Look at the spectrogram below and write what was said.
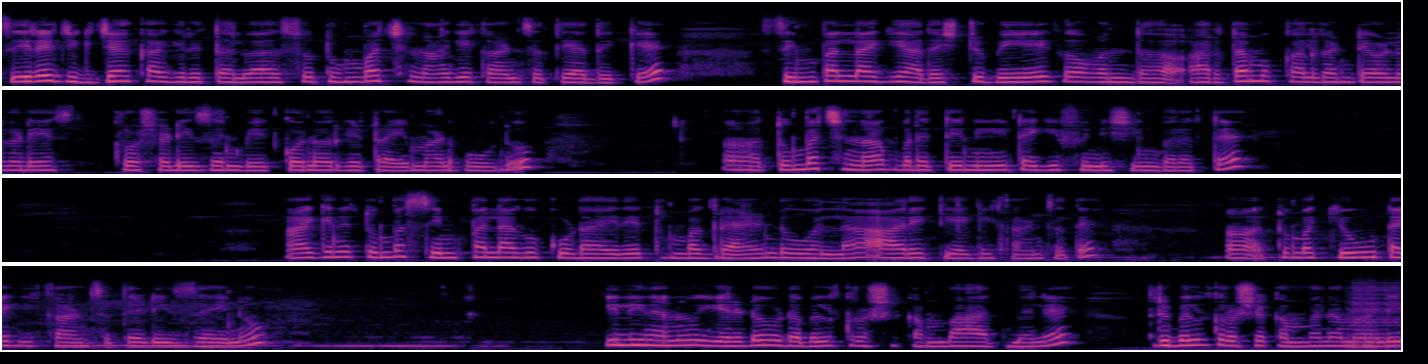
ಸೀರೆ ಜಿಗ್ಜಾಕ್ ಆಗಿರುತ್ತಲ್ವ? ಸೊ ತುಂಬ ಚೆನ್ನಾಗಿ ಕಾಣಿಸುತ್ತೆ ಅದಕ್ಕೆ. ಸಿಂಪಲ್ಲಾಗಿ ಆದಷ್ಟು ಬೇಗ ಒಂದು ಅರ್ಧ ಮುಕ್ಕಾಲು ಗಂಟೆ ಒಳಗಡೆ ಕ್ರೋಶ ಡಿಸೈನ್ ಬೇಕು ಅನ್ನೋರಿಗೆ ಟ್ರೈ ಮಾಡ್ಬೋದು. ತುಂಬ ಚೆನ್ನಾಗಿ ಬರುತ್ತೆ, ನೀಟಾಗಿ ಫಿನಿಶಿಂಗ್ ಬರುತ್ತೆ. ಹಾಗೆಯೇ ತುಂಬ ಸಿಂಪಲ್ಲಾಗೂ ಕೂಡ ಇದೆ, ತುಂಬ ಗ್ರ್ಯಾಂಡೂ ಅಲ್ಲ, ಆ ರೀತಿಯಾಗಿ ಕಾಣಿಸುತ್ತೆ. ತುಂಬ ಕ್ಯೂಟಾಗಿ ಕಾಣಿಸುತ್ತೆ ಡಿಸೈನು ಇಲ್ಲಿ ನಾನು ಎರಡು ಡಬಲ್ ಕ್ರೋಶ ಕಂಬ ಆದಮೇಲೆ ತ್ರಿಬಲ್ ಕ್ರೋಶ ಕಂಬನ ಮಾಡಿ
